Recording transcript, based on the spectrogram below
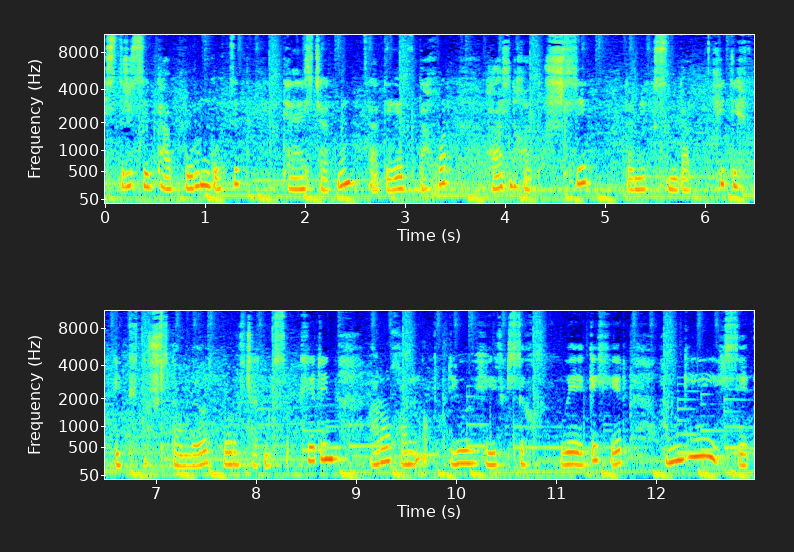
стрессийг та бүрэн гүйцэд тайлж чадна. За тэгээд давхар хоолныхоо туршлыг одоо нэгсэндээ хит их идэх туршилтаа өнгөрөөл бууруулж чадна гэсэн. Тэгэхээр энэ 10 хоногт юу хэрэглэх вэ гэхээр хамгийн эхлээд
